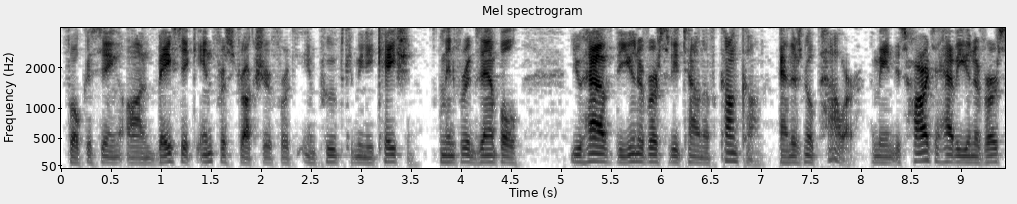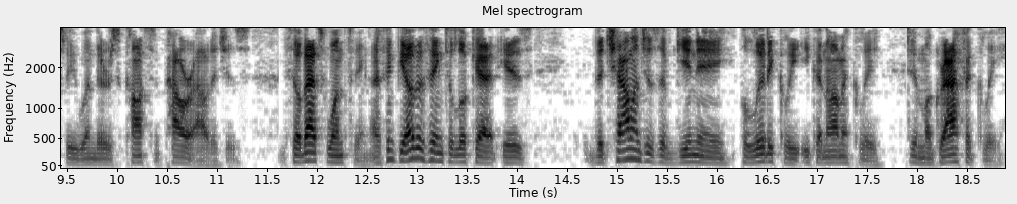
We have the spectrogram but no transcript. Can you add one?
focusing on basic infrastructure for improved communication. I mean, for example, you have the university town of Kankan, and there's no power. I mean, it's hard to have a university when there's constant power outages. So that's one thing. I think the other thing to look at is the challenges of Guinea politically, economically, demographically,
